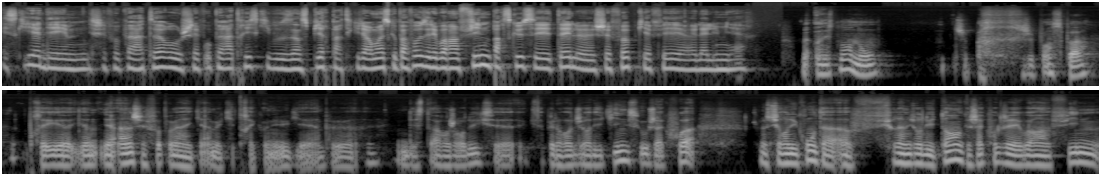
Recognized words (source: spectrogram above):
Est-ce qu'il y a des chefs opérateurs ou chefs opératrices qui vous inspirent particulièrement? Est-ce que parfois vous allez voir un film parce que c'est tel chef op qui a fait la lumière? Bah, Honnêtement, non. Je, je pense pas. Après, il y, a un chef-op américain, mais qui est très connu, qui est un peu une des stars aujourd'hui, qui s'appelle Roger Dickens, où chaque fois, je me suis rendu compte au fur et à mesure du temps que chaque fois que j'allais voir un film,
